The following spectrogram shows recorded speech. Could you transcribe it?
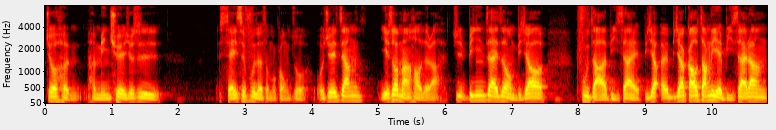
就很很明确，就是谁是负责什么工作。我觉得这样也算蛮好的啦，就毕竟在这种比较复杂的比赛，比较呃比较高张力的比赛，让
